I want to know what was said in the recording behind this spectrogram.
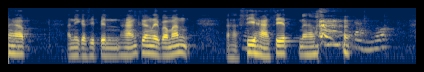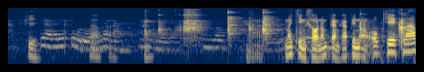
นะครับ อันนี้ก็สิเป็นหางเครื่องอะไรประมาณอ่าสี่หาเซตนะครับดำเนาะพี่เนี่ยวันนี้ตู่ดูนี่แหละดำนี่อันนี้เนาะอืมเนาะครับมากินข้าวน้ำกันครับพี่น้องโอเคครับ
